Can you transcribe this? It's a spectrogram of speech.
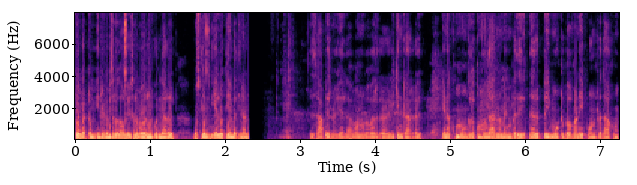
தூங்கட்டும் என்று நபி ஸல்லல்லாஹு அலைஹி வஸல்லம் அவர்கள் கூறினார்கள். முஸ்லிம் எழுநூத்தி எண்பத்தி நான்கு சாபிர் அலி அல்லாஹ் அளிக்கின்றார்கள் எனக்கும் உங்களுக்கும் உதாரணம் என்பது நெருப்பை மூட்டுபவனை போன்றதாகும்.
